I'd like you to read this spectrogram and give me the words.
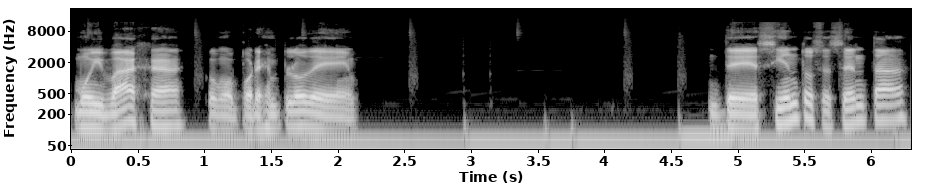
muy baja, como por ejemplo de, de 160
